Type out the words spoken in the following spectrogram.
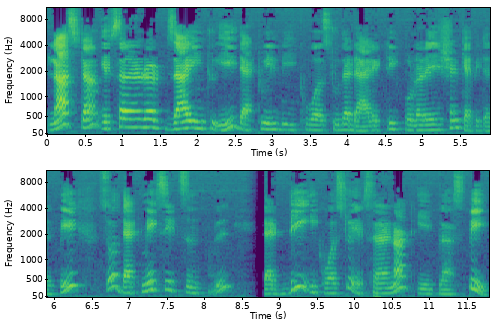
last term epsilon naught xi into e that will be equals to the dielectric polarization capital P. So that makes it simple that D equals to epsilon naught E plus P.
